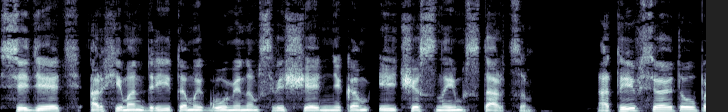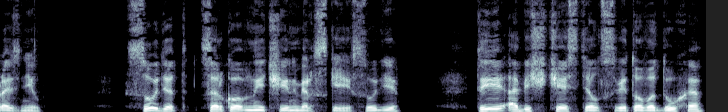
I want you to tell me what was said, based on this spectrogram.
сидеть архимандритом, игуменом, священником и честным старцем. А ты все это упразднил. Судят церковный чин мирские судьи, Ты обесчестил Святого Духа,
